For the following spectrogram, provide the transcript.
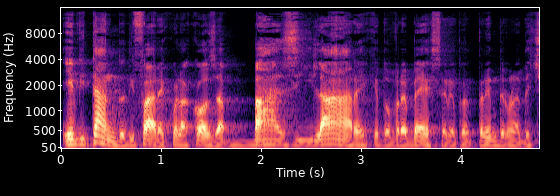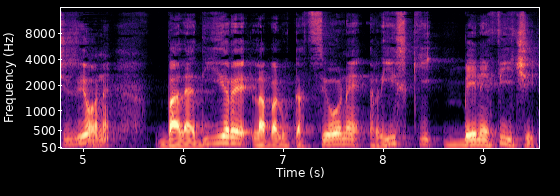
evitando di fare quella cosa basilare che dovrebbe essere per prendere una decisione, vale a dire la valutazione rischi-benefici.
